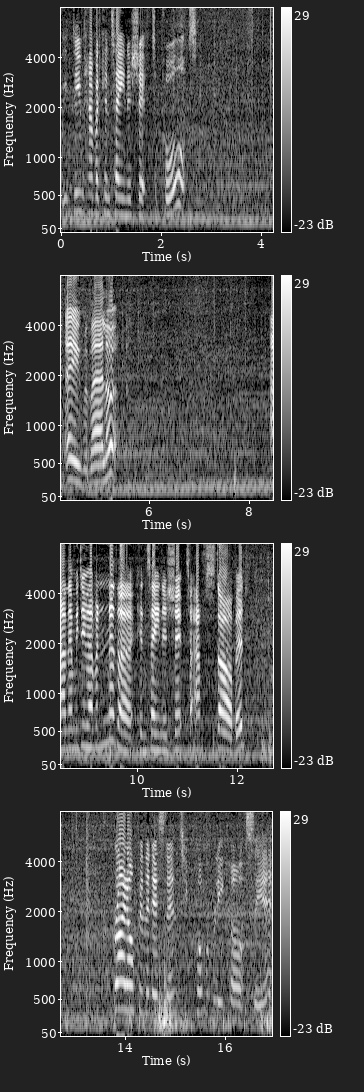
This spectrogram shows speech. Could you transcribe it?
we do have a container ship to port over there, look. And then we do have another container ship to aft starboard. Right off in the distance, you probably can't see it.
